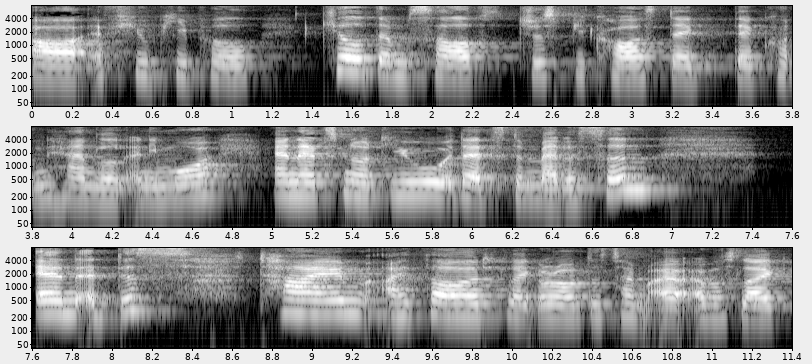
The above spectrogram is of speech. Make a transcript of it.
uh, a few people killed themselves just because they, they couldn't handle anymore. And that's not you, that's the medicine. And at this time, I thought, like around this time, I, I was like,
